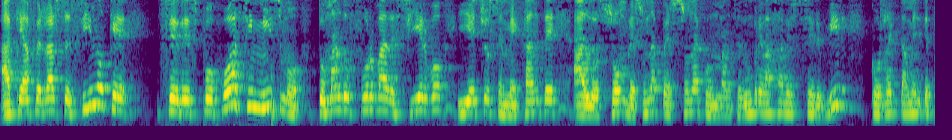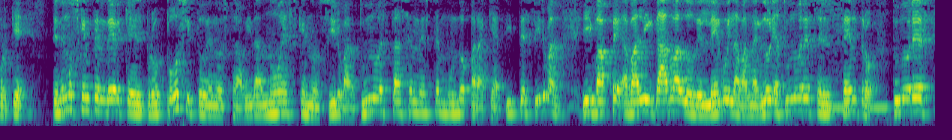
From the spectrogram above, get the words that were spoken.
a que aferrarse, sino que se despojó a sí mismo, tomando forma de siervo y hecho semejante a los hombres. Una persona con mansedumbre va a saber servir correctamente porque tenemos que entender que el propósito de nuestra vida no es que nos sirvan. Tú no estás en este mundo para que a ti te sirvan. Y va, ligado a lo del ego y la vanagloria. Tú no eres el centro. Tú no eres,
